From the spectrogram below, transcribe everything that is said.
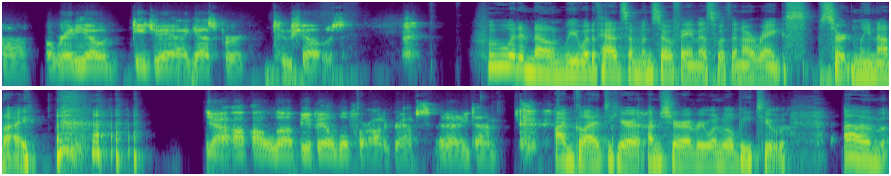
uh a radio DJ, I guess, for two shows. Who would have known we would have had someone so famous within our ranks? Certainly not I. yeah, I'll, I'll uh, be available for autographs at any time. I'm glad to hear it. I'm sure everyone will be too. Um,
